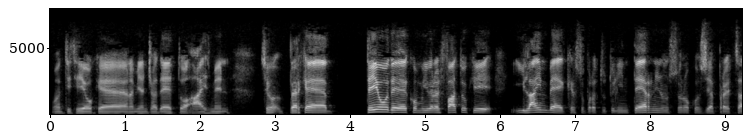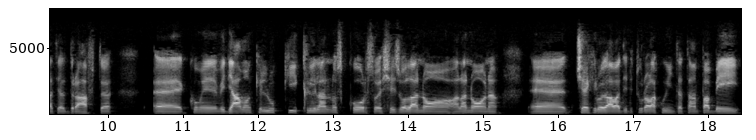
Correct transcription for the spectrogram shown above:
Monty Teo che l'abbiamo già detto Heisman perché Teo deve convivere il fatto che i linebacker soprattutto gli interni non sono così apprezzati al draft. Eh, come vediamo anche Luke Kickley l'anno scorso è sceso alla, no, alla nona. Eh, c'è chi lo dava addirittura alla quinta Tampa Bay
